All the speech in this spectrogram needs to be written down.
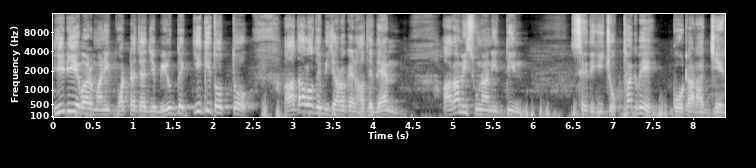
ইডি এবার মানিক ভট্টাচার্যের বিরুদ্ধে কী কী তথ্য আদালতে বিচারকের হাতে দেন? আগামী শুনানির দিন। সেদিকেই চোখ থাকবে গোটা রাজ্যের।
